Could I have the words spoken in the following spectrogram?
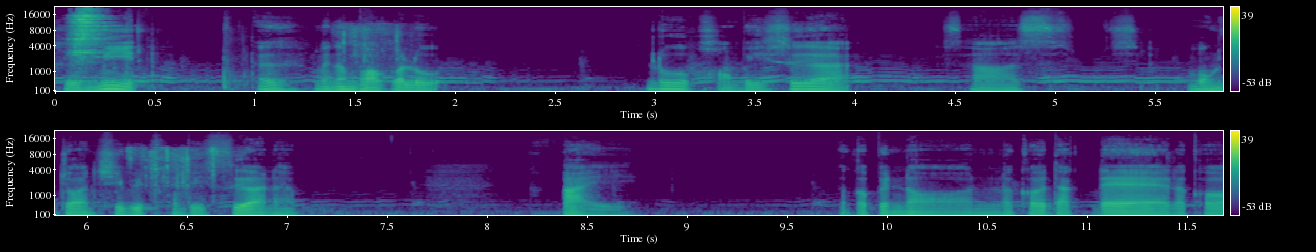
คือมีด เออ ไม่ต้องบอกก็รู้ รูปของผีเสื้อซอสวงจรชีวิตของผีเสื้อนะครับไข่แล้วก็เป็นหนอนแล้วก็ดักแด้แล้วก็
